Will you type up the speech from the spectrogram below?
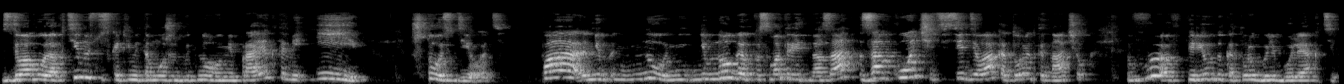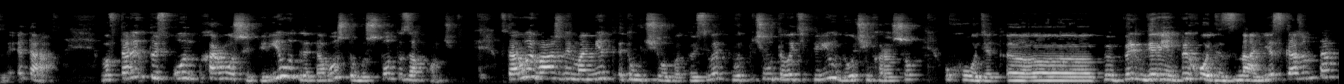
с деловой активностью с какими-то может быть новыми проектами. И что сделать? По ну, немного посмотреть назад закончить все дела которые ты начал в, в периоды которые были более активны. Это раз во-вторых то есть он хороший период для того чтобы что-то закончить. Второй важный момент это учеба. То есть вот, вот почему-то в эти периоды очень хорошо уходят э, вернее приходят знания скажем так.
